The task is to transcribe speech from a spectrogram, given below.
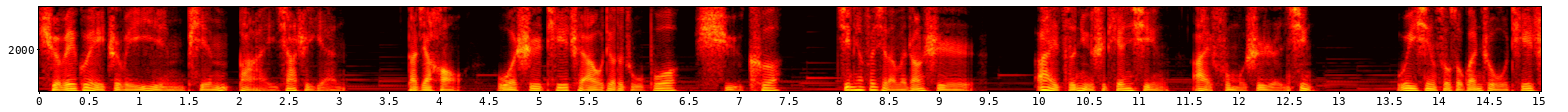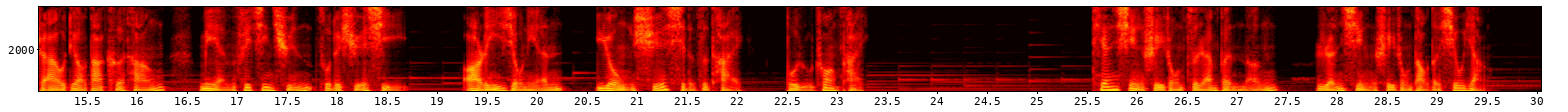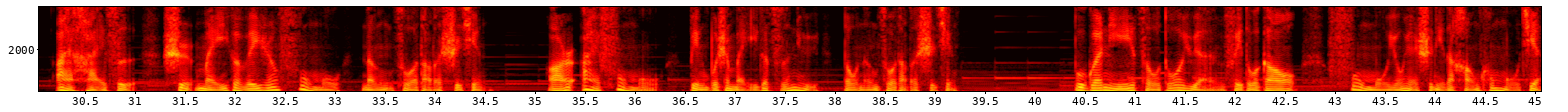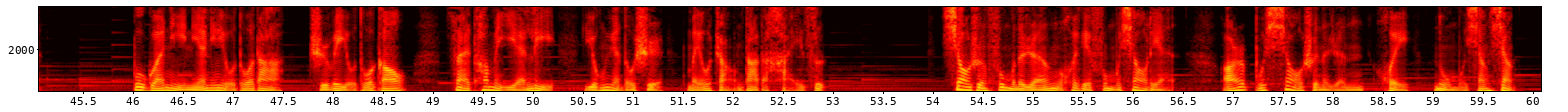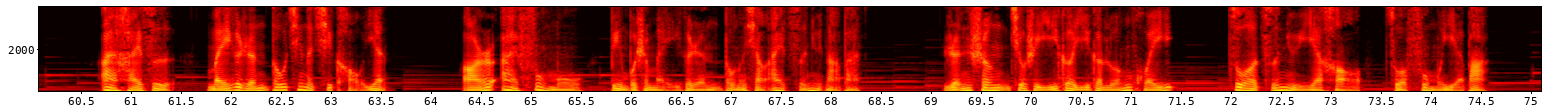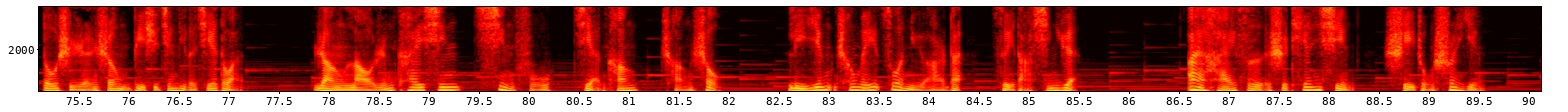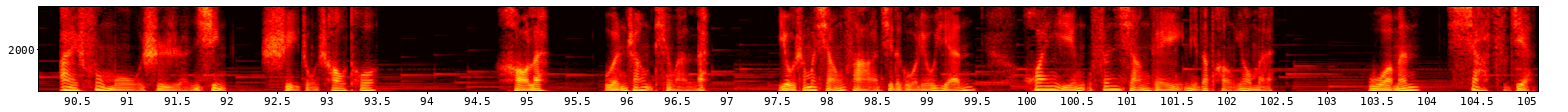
学为贵，知为引，品百家之言。大家好，我是 T H L 调的主播许科。今天分享的文章是：爱子女是天性，爱父母是人性。微信搜索关注 T H L 调大课堂，免费进群组队学习。二零一九年，用学习的姿态步入状态。天性是一种自然本能，人性是一种道德修养。爱孩子是每一个为人父母能做到的事情，而爱父母并不是每一个子女都能做到的事情。不管你走多远、飞多高，父母永远是你的航空母舰；不管你年龄有多大、职位有多高，在他们眼里永远都是没有长大的孩子。孝顺父母的人会给父母笑脸，而不孝顺的人会怒目相向。爱孩子，每一个人都经得起考验；而爱父母，并不是每一个人都能像爱子女那般。人生就是一个一个轮回，做子女也好，做父母也罢，都是人生必须经历的阶段。让老人开心、幸福、健康、长寿，理应成为做女儿的最大心愿。爱孩子是天性，是一种顺应。爱父母是人性，是一种超脱。好嘞，文章听完了，有什么想法记得给我留言，欢迎分享给你的朋友们。我们下次见。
